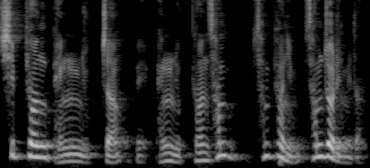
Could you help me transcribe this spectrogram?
시편 106장 106편 3, 3편 3절입니다.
